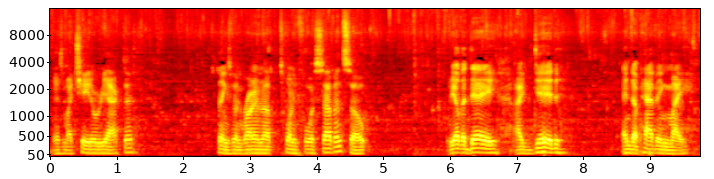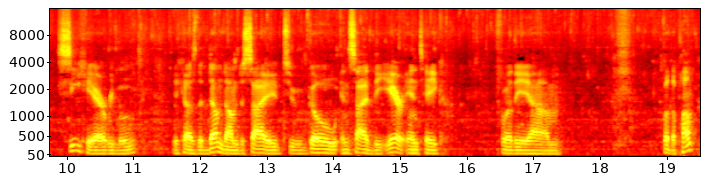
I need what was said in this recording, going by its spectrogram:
there's my Chaeto reactor. Thing's been running up 24-7. So the other day I did end up having my sea hare removed because the dum dum decided to go inside the air intake for the um, for the pump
